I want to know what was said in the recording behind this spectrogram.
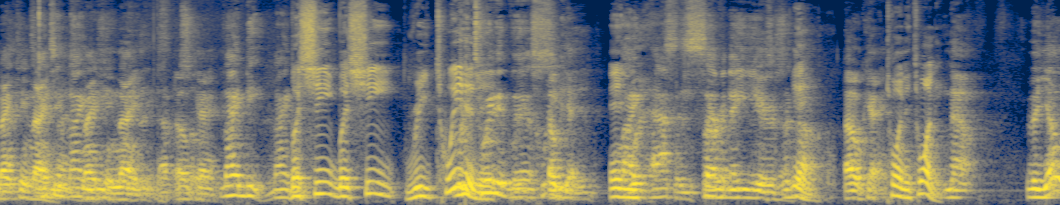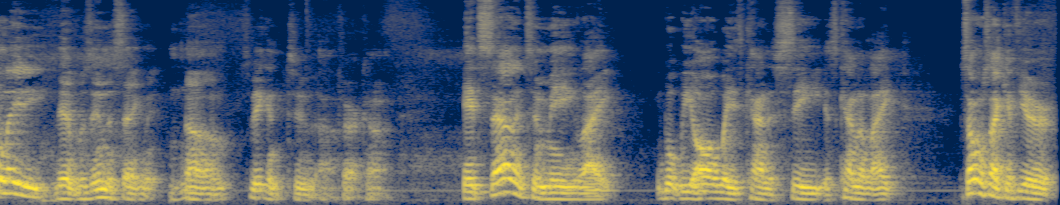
1990s. 1990. 1990s. Okay. 90, 90. But she, but she we retweeted, tweeted it. this Okay. And like what happened seven, eight years years ago. Yeah, Okay. 2020. Now, The young lady that was in the segment, um, speaking to uh, Farrakhan, it sounded to me like what we always kind of see is kind of like it's almost like if you're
